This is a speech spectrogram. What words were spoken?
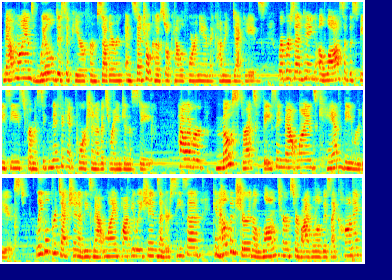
mountain lions will disappear from southern and central coastal California in the coming decades, representing a loss of the species from a significant portion of its range in the state. However, most threats facing mountain lions can be reduced. Legal protection of these mountain lion populations under CESA can help ensure the long-term survival of this iconic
